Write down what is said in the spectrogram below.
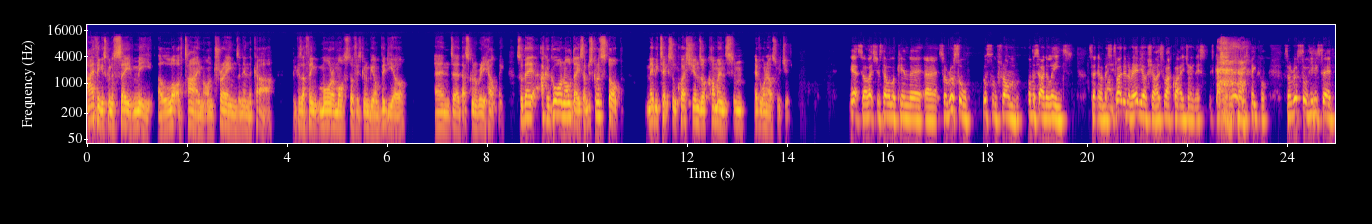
I think it's going to save me a lot of time on trains and in the car because I think more and more stuff is going to be on video and uh, that's going to really help me. So they, I could go on all day. So I'm just going to stop, maybe take some questions or comments from everyone else, Richard. Yeah, so let's just have a look in the. Uh, so Russell, Russell from other side of Leeds sent him a message. It's like doing a radio show. That's why I quite enjoy this. It's kind of these people. So Russell, you said,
